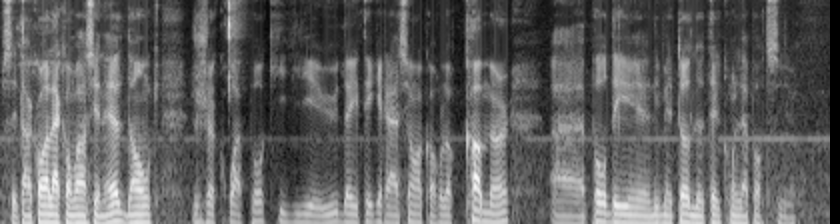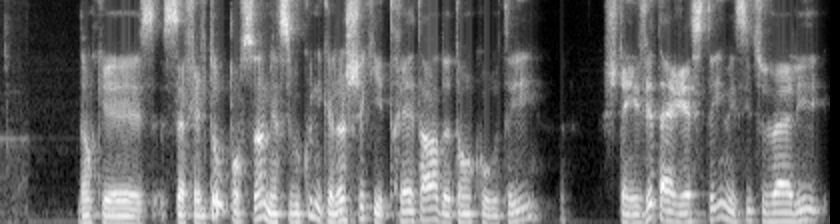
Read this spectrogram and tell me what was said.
c'est encore à la conventionnelle. Donc, je crois pas qu'il y ait eu d'intégration encore là commun euh, pour des, des méthodes telles qu'on l'apporte ici. Donc, euh, ça fait le tour pour ça. Merci beaucoup, Nicolas. Je sais qu'il est très tard de ton côté. Je t'invite à rester, mais si tu veux aller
